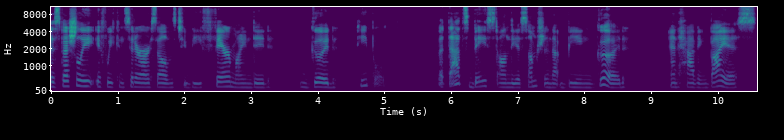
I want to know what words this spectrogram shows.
especially if we consider ourselves to be fair minded, good people. But that's based on the assumption that being good and having bias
